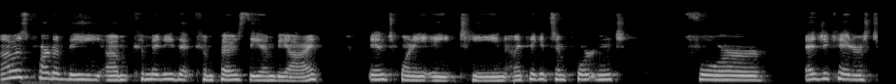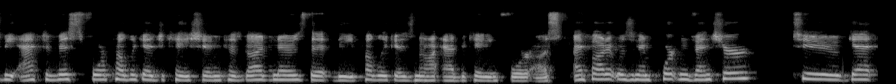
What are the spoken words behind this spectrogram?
I was part of the um, committee that composed the NBI in 2018. I think it's important for educators to be activists for public education because God knows that the public is not advocating for us. I thought it was an important venture to get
